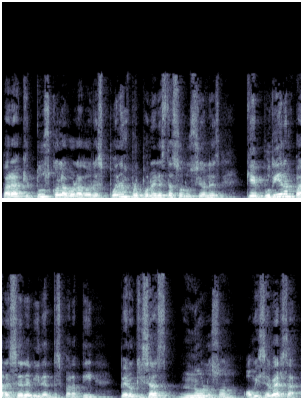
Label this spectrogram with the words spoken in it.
para que tus colaboradores puedan proponer estas soluciones que pudieran parecer evidentes para ti, pero quizás no lo son, o viceversa,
